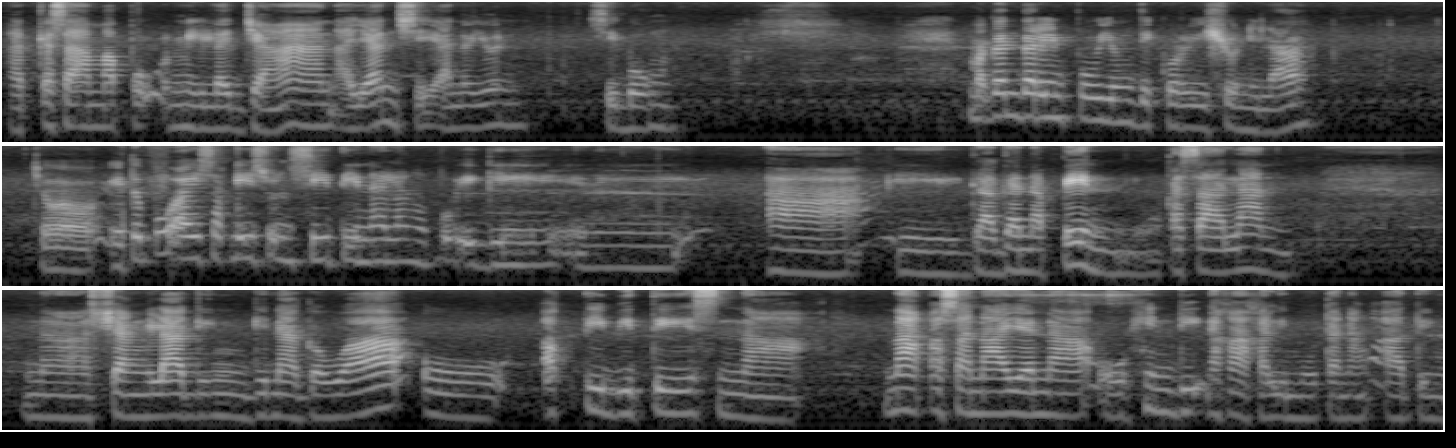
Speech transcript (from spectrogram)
At kasama po nila dyan, ayan si ano yun, si Bong. Maganda rin po yung decoration nila. So, ito po ay sa Quezon City na lang po igi, ah, igaganapin yung kasalan na siyang laging ginagawa o activities na nakasanayan na o hindi nakakalimutan ng ating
